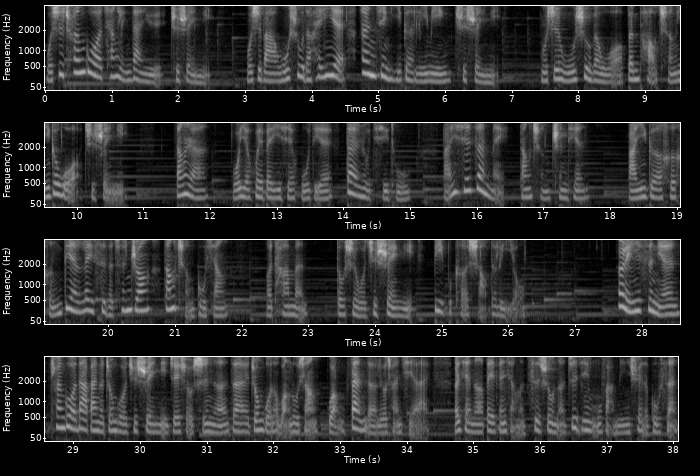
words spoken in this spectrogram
我是穿过枪林弹雨去睡你，我是把无数的黑夜按进一个黎明去睡你，我是无数个我奔跑成一个我去睡你。当然，我也会被一些蝴蝶带入歧途，把一些赞美当成春天，把一个和横店类似的村庄当成故乡，和他们都是我去睡你必不可少的理由。二零一四年，穿过大半个中国去睡你这首诗呢，在中国的网络上广泛的流传起来，而且呢，被分享的次数呢，至今无法明确的估算。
